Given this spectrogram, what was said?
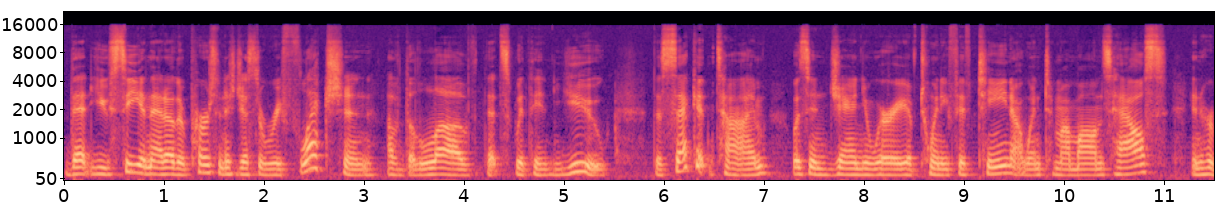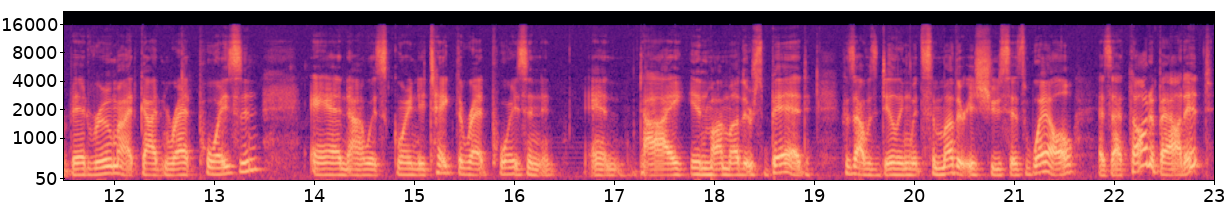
that you see in that other person is just a reflection of the love that's within you. The second time was in January of 2015. I went to my mom's house in her bedroom. I'd gotten rat poison, and I was going to take the rat poison and, and die in my mother's bed because I was dealing with some other issues as well as I thought about it,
